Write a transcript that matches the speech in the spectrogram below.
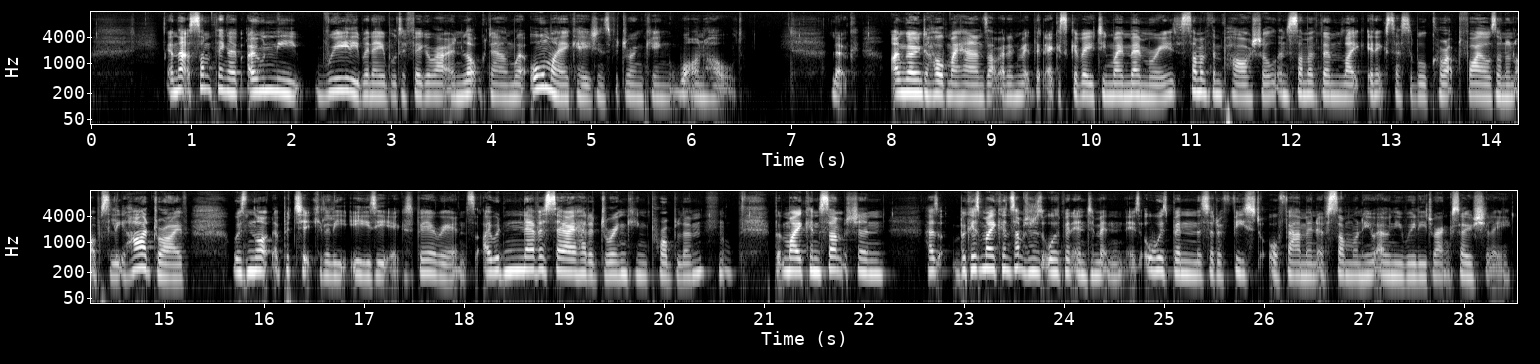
And that's something I've only really been able to figure out in lockdown, where all my occasions for drinking were on hold. Look, I'm going to hold my hands up and admit that excavating my memories, some of them partial and some of them like inaccessible corrupt files on an obsolete hard drive, was not a particularly easy experience. I would never say I had a drinking problem, but my consumption has because my consumption has always been intermittent. It's always been the sort of feast or famine of someone who only really drank socially.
